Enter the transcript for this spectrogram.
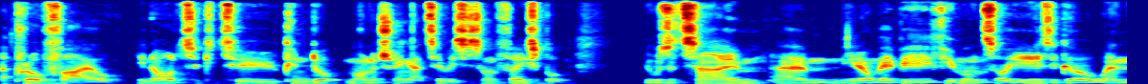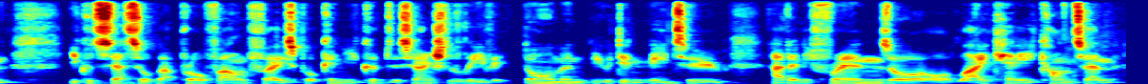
a profile in order to, to conduct monitoring activities on Facebook. There was a time, um, you know, maybe a few months or years ago when you could set up that profile on Facebook and you could essentially leave it dormant. You didn't need to add any friends or, or like any content.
